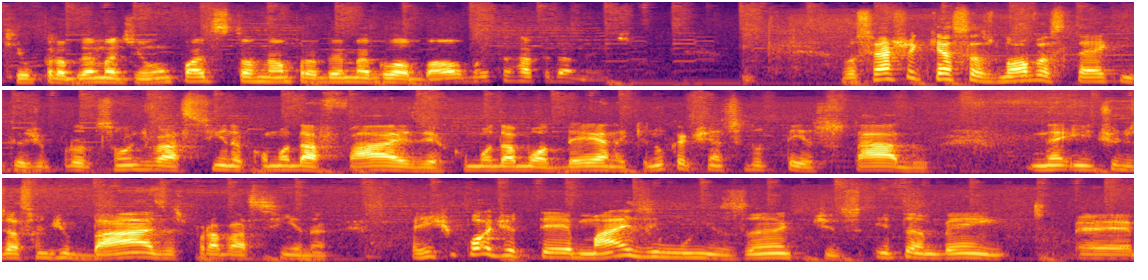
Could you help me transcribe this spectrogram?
que o problema de um pode se tornar um problema global muito rapidamente. Você acha que essas novas técnicas de produção de vacina, como a da Pfizer, como a da Moderna, que nunca tinha sido testado, né, e utilização de bases para vacina, a gente pode ter mais imunizantes e também é,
